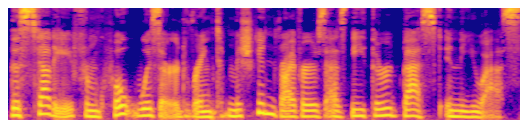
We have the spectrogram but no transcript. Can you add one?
The study from Quote Wizard ranked Michigan drivers as the third best in the U.S.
